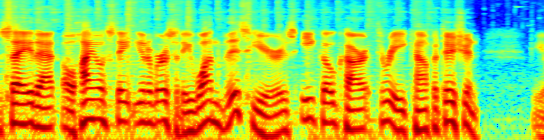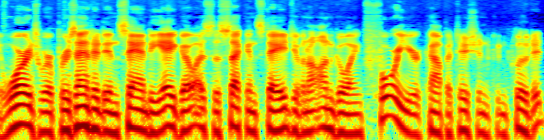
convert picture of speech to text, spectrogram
say that Ohio State University won this year's EcoCar 3 competition. The awards were presented in San Diego as the second stage of an ongoing four year competition concluded.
